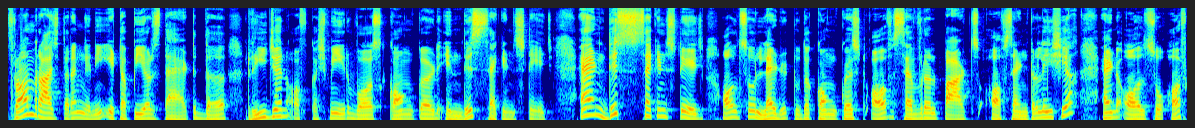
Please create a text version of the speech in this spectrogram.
From Rajtarangini, it appears that the region of Kashmir was conquered in this second stage. And this second stage also led to the conquest of several parts of Central Asia and also of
